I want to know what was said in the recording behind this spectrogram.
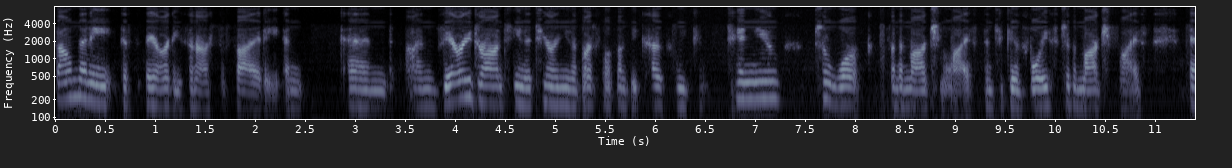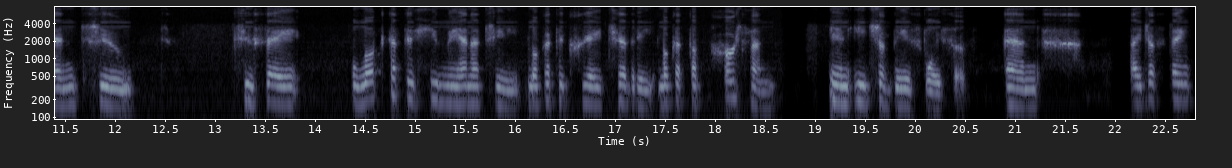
so many disparities in our society, and and I'm very drawn to Unitarian Universalism because we continue to work for the marginalized and to give voice to the marginalized and to to say, look at the humanity, look at the creativity, look at the person in each of these voices. And I just think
